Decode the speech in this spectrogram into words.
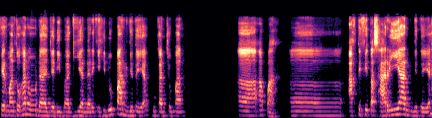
firman Tuhan udah jadi bagian dari kehidupan gitu ya, bukan cuman uh, apa uh, aktivitas harian gitu ya.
